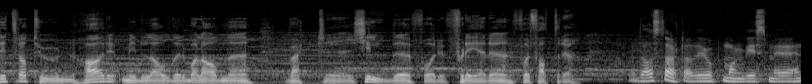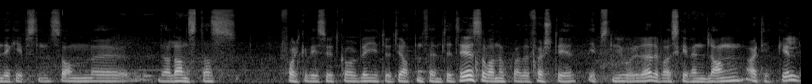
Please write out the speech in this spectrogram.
litteraturen har middelalderballadene vært eh, kilde for flere forfattere. Da starta det jo på mange vis med Henrik Ibsen, som da Landstads folkeviseutgave ble gitt ut i 1853, så var noe av det første Ibsen gjorde der, det var å skrive en lang artikkel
